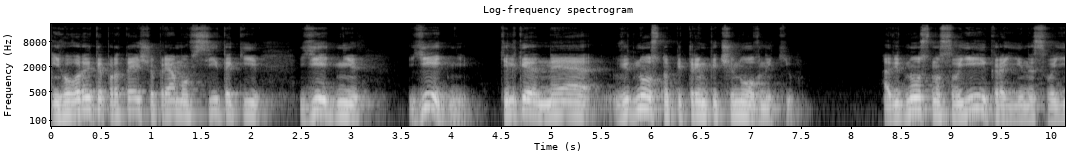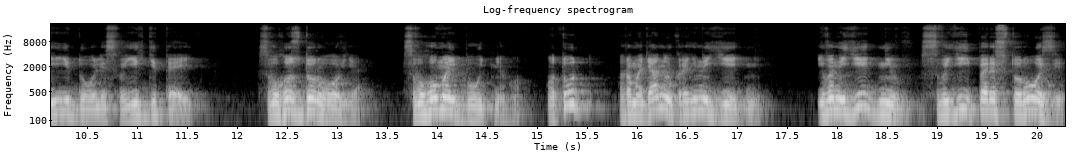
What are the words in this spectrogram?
І говорити про те, що прямо всі такі єдні, єдні, тільки не відносно підтримки чиновників, а відносно своєї країни, своєї долі, своїх дітей, свого здоров'я, свого майбутнього. Отут громадяни України єдні. І вони єдні в своїй пересторозі,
